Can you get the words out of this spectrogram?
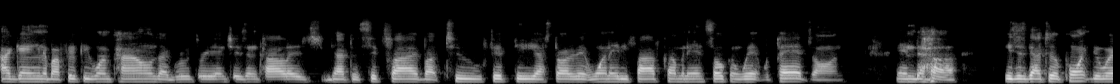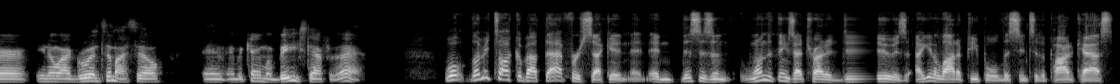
I gained about 51 pounds. I grew three inches in college, got to 6'5, about 250. I started at 185 coming in, soaking wet with pads on. And uh, it just got to a point to where, you know, I grew into myself and, and became a beast after that. Well, let me talk about that for a second. And, and, this isn't one of the things I try to do is I get a lot of people listening to the podcast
